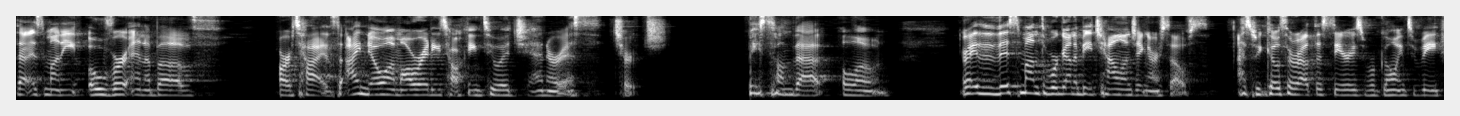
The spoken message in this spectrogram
That is money over and above our tithes. I know I'm already talking to a generous church based on that alone. Right? This month, we're going to be challenging ourselves. As we go throughout this series, we're going to be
